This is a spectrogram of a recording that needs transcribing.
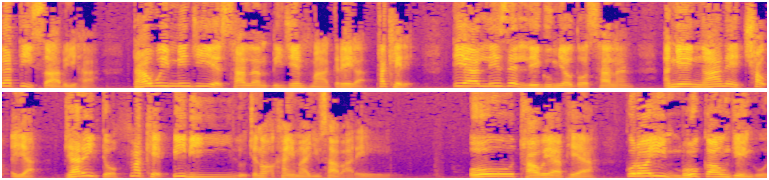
ဂတ်တိစာပေဟာဒါဝိမင်းကြီးရဲ့ဆာလံတီချင်းမှာကလေးကဖတ်ခဲ့တဲ့144ခုမြောက်သောဆာလံအငယ်9နဲ့6အရာ ဗျာဒိတ်တော်မှတ်ခဲ့ပြီးပြီလို့ကျွန်တော်အခိုင်အမာယူဆပါတယ်။အိုးထာဝရဖျားကိုတော်ဤမိုးကောင်းကင်ကို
